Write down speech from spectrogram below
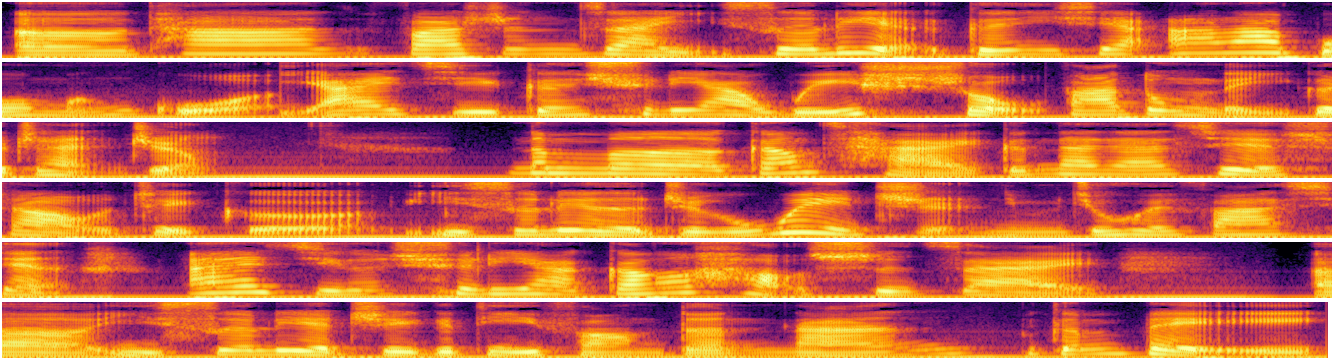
呃，它发生在以色列跟一些阿拉伯盟国，以埃及跟叙利亚为首发动的一个战争。那么刚才跟大家介绍这个以色列的这个位置，你们就会发现，埃及跟叙利亚刚好是在呃以色列这个地方的南跟北。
